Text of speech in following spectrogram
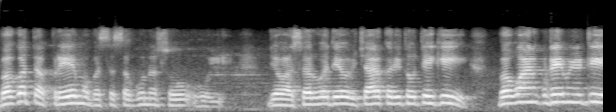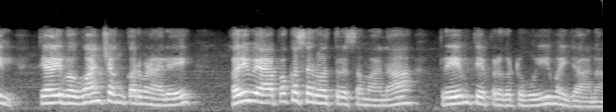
भगत प्रेम बस सगुण सो होई. जेव्हा सर्व देव विचार करीत होते की भगवान कुठे मिळतील त्यावेळी भगवान शंकर म्हणाले हरिव्यापक सर्वत्र समाना प्रेम ते प्रगट होई मै जाना.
